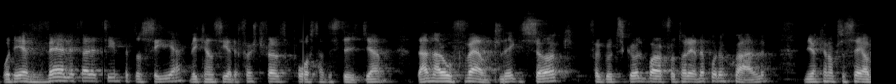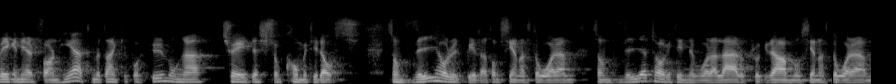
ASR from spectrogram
Och det är väldigt, väldigt simpelt att se. Vi kan se det först och främst på statistiken. Den är offentlig. Sök för guds skull bara för att ta reda på det själv. Men jag kan också säga av egen erfarenhet med tanke på hur många traders som kommer till oss som vi har utbildat de senaste åren, som vi har tagit in i våra läroprogram de senaste åren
